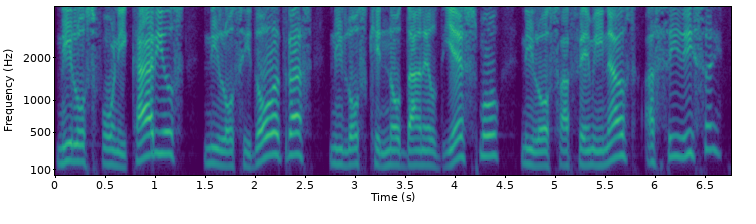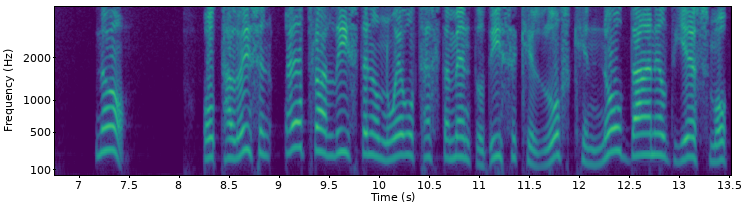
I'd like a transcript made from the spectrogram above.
ni los fornicarios, ni los idólatras, ni los que no dan el diezmo, ni los afeminados. ¿Así dice? No. O tal vez en otra lista en el Nuevo Testamento dice que los que no dan el diezmo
